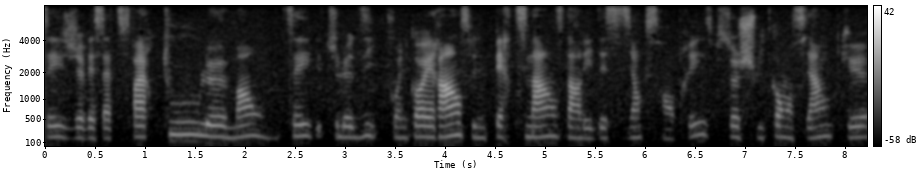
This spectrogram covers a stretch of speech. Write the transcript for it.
je vais satisfaire tout le monde. Tu le dis, il faut une cohérence, une pertinence dans les décisions qui seront prises. Puis ça, je suis consciente qu'il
